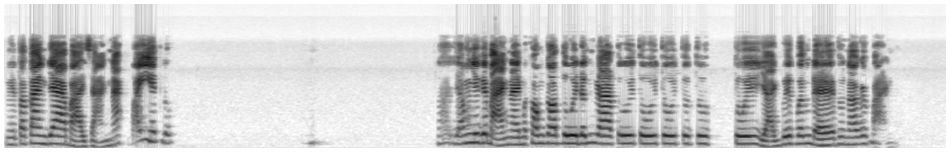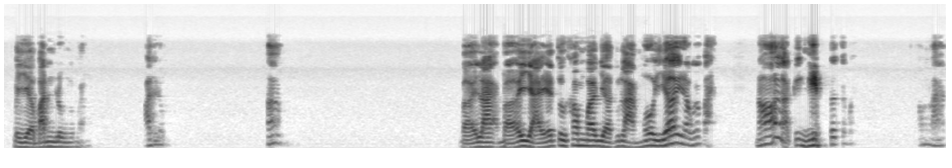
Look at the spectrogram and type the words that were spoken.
người ta tan gia bài sản nát bấy hết luôn. Đó, giống như cái bạn này mà không có tôi đứng ra tôi tôi tôi tôi tôi tôi giải quyết vấn đề tôi nói các bạn. Bây giờ banh luôn các bạn. Banh luôn. Đó. bởi là bởi vậy tôi không bao giờ tôi làm môi giới đâu các bạn. Nó là cái nghiệp đó các bạn. Không làm.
